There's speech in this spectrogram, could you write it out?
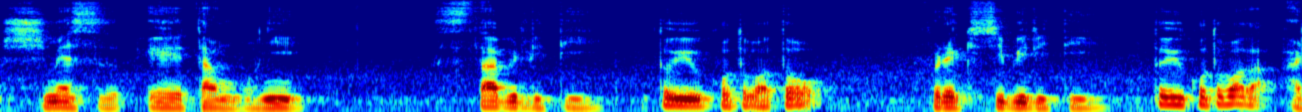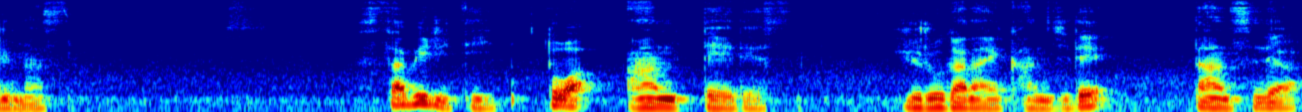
示す英単語にスタビリティという言葉とフレキシビリティという言葉があります。スタビリティとは安定です。揺るがない感じでダンスでは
